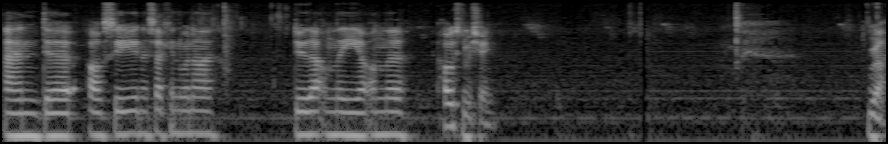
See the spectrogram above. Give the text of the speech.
and uh, I'll see you in a second when I do that on the uh, on the host machine. Right,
